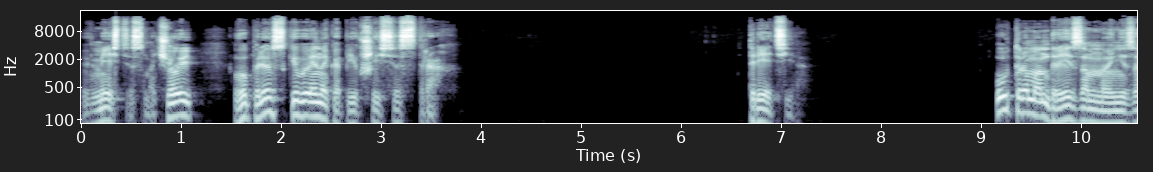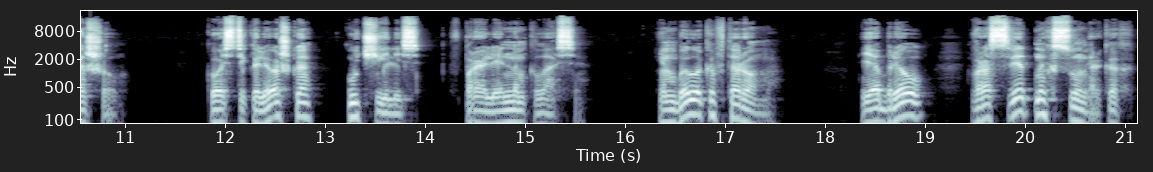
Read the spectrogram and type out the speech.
вместе с мочой выплескивая накопившийся страх. Третье. Утром Андрей за мной не зашел. Костик и Лешка учились в параллельном классе. Им было ко второму. Я брел в рассветных сумерках,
